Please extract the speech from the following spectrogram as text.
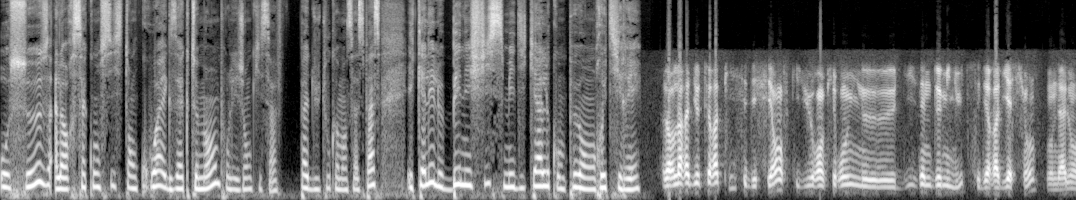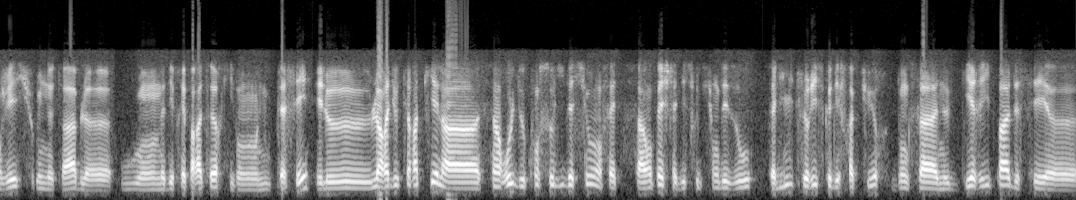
osseuse. Alors ça consiste en quoi exactement pour les gens qui savent pas du tout comment ça se passe et quel est le bénéfice médical qu'on peut en retirer? Alors la radiothérapie, c'est des séances qui durent environ une dizaine de minutes. C'est des radiations. On est allongé sur une table euh, où on a des préparateurs qui vont nous placer. Et le, la radiothérapie, elle a, c'est un rôle de consolidation en fait. Ça empêche la destruction des os. Ça limite le risque des fractures. Donc ça ne guérit pas de ces euh,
